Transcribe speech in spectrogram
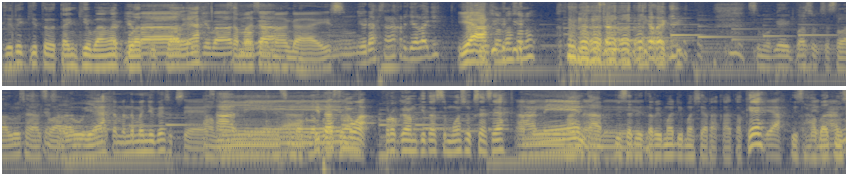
jadi gitu. Thank you banget Thank you, buat Bal. Iqbal ya. Sama-sama guys. Hmm, Yaudah, sana kerja lagi. Ya, Sono, sono. Sana kerja lagi. Semoga Iqbal sukses selalu, sehat Sukses selalu ya. teman-teman juga sukses. Amin. Semoga Kita program- semua. program kita semua sukses ya. Amin. Mantap, amin. bisa diterima di masyarakat. Oke? Ya, Di sahabat Amin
